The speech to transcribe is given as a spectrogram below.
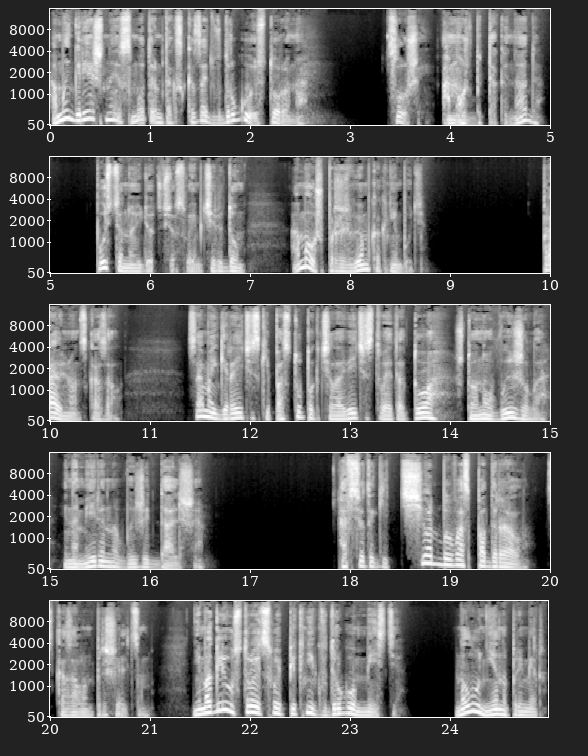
А мы, грешные, смотрим, так сказать, в другую сторону. Слушай, а может быть, так и надо? Пусть оно идет все своим чередом, а мы уж проживем как-нибудь. Правильно он сказал. Самый героический поступок человечества — это то, что оно выжило и намерено выжить дальше. «А все-таки черт бы вас подрал!» — сказал он пришельцам. «Не могли устроить свой пикник в другом месте? На Луне, например,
